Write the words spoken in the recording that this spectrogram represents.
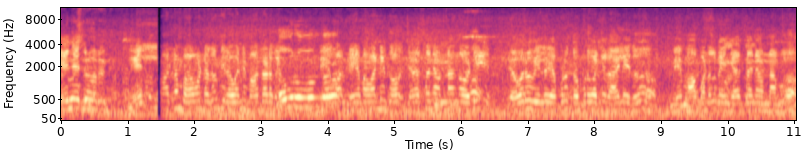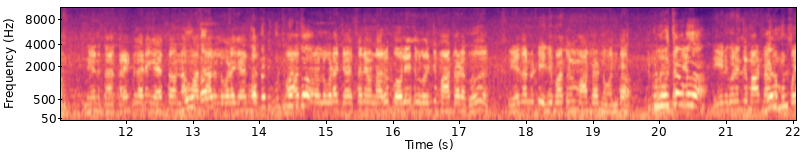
ఏం చేస్తున్నారు మాత్రం బాగుండదు మీరు అవన్నీ గౌరవంగా మేము మేము అవన్నీ చేస్తూనే ఉన్నాం కాబట్టి ఎవరు వీళ్ళు ఎప్పుడు తప్పుడు అవన్నీ రాయలేదు. మేము మా పనులు మేము చేస్తూనే ఉన్నాము. నేను కరెక్ట్ గానే చేస్తా ఉన్నాం. మా సార్లు కూడా ఒకటి మా. సార్లు కూడా చేస్తూనే ఉన్నారు. పోలీసుల గురించి మాట్లాడకు. ఏదన్నట్టు ఇది మాత్రమే మాట్లాడు నువ్వు అంతే. ఇప్పుడు నువ్వు వచ్చావు కదా? దీని గురించి మాట్లాడు మున్సిపల్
